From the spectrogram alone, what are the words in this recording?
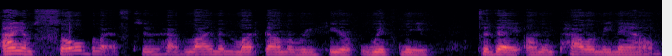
I am so blessed to have Lyman Montgomery here with me today on Empower Me Now.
